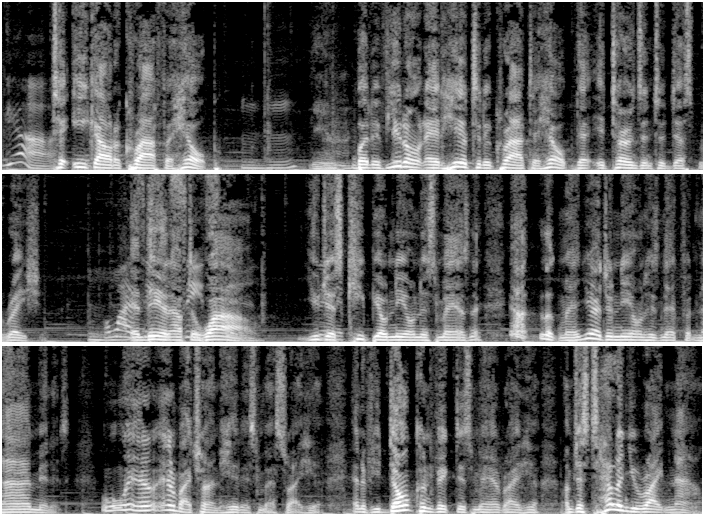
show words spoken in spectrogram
Yeah. to eke out a cry for help. Mm-hmm. But if you don't adhere to the cry to help, that it turns into desperation. Well, why is and then after a while, then? You just keep your knee on this man's neck. Now, look, man, you had your knee on his neck for nine minutes. Well, anybody trying to hear this mess right here. And if you don't convict this man right here, I'm just telling you right now.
